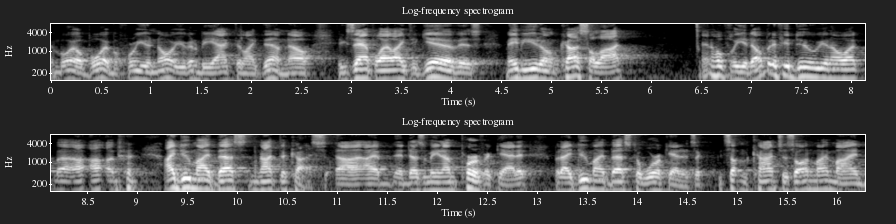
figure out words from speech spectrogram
And boy, oh boy, before you know it, you're going to be acting like them. Now, example I like to give is maybe you don't cuss a lot, and hopefully you don't. But if you do, you know what? Uh, I, I, I, do my best not to cuss. Uh, I, it doesn't mean I'm perfect at it, but I do my best to work at it. It's, a, it's something conscious on my mind,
